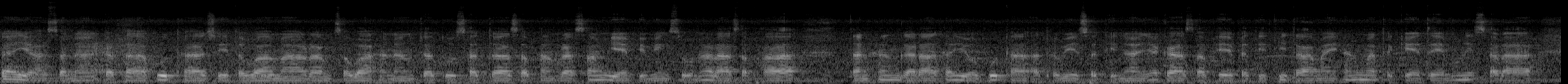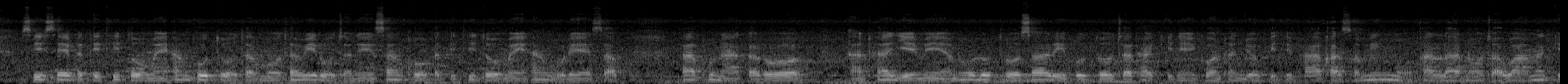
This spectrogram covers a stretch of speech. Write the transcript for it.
ชยาสนากตาพุทธาเชตวามารังสวาหนังจตุสัจจาสพังรสังเยปิวิงสุนาราสภา ตันหังกราทโยพุทธาอัทวีสตินายกาสเพปฏิทิตาไมหังมัตเกเตมุนิสราสีเสปฏิทิโตไมหังพุทโธธรรมโมทวิโรจเนสร้างโคปฏิทิโตไมหังอุเรสัพพาพุนากโร อัทาเยเมอนุรุตโทสารีปุตโตจัทากิเนกรทันโยปิติภาคัสมิงโมคัลลาโนจาวามะเก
